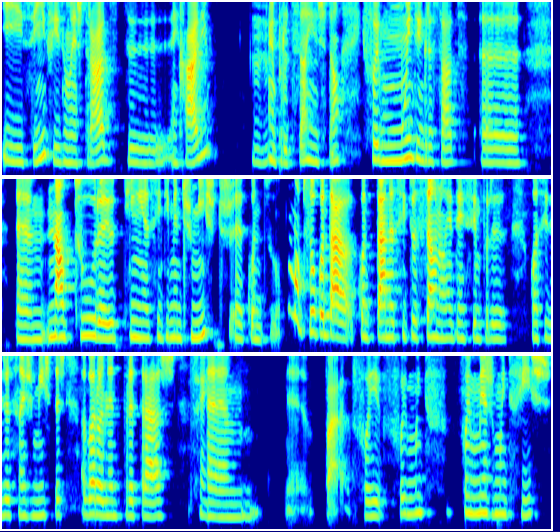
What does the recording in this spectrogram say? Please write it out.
e sim, fiz um mestrado de, em rádio, uhum. em produção e em gestão, e foi muito engraçado. Uh, um, na altura eu tinha sentimentos mistos, uh, quando uma pessoa quando está quando tá na situação não é tem sempre considerações mistas. Agora olhando para trás, Sim. Um, eh, pá, foi foi muito foi mesmo muito fixe.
